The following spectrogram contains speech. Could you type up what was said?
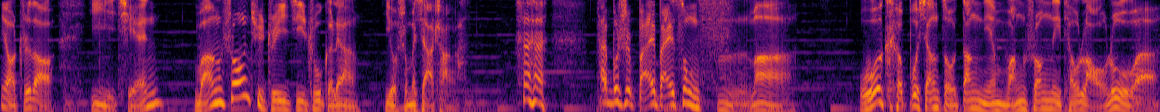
要知道以前王双去追击诸葛亮有什么下场啊？哈哈，还不是白白送死吗？我可不想走当年王双那条老路啊。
